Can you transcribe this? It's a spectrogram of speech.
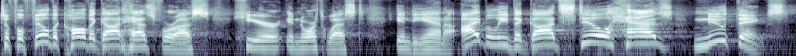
to fulfill the call that God has for us here in Northwest Indiana. I believe that God still has new things.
